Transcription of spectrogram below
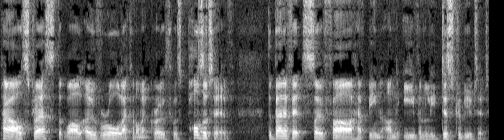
Powell stressed that while overall economic growth was positive, the benefits so far have been unevenly distributed.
